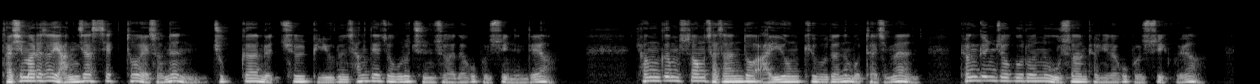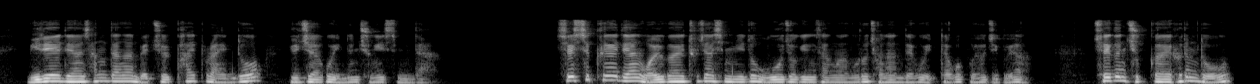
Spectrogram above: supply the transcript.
다시 말해서 양자 섹터에서는 주가 매출 비율은 상대적으로 준수하다고 볼 수 있는데요. 현금성 자산도 아이온큐보다는 못하지만 평균적으로는 우수한 편이라고 볼 수 있고요. 미래에 대한 상당한 매출 파이프라인도 유지하고 있는 중에 있습니다. 실스크에 대한 월가의 투자 심리도 우호적인 상황으로 전환되고 있다고 보여지고요. 최근 주가의 흐름도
